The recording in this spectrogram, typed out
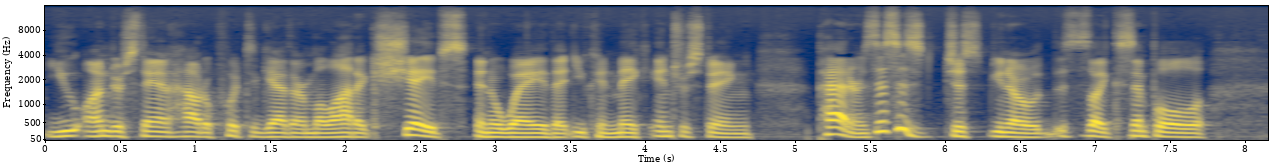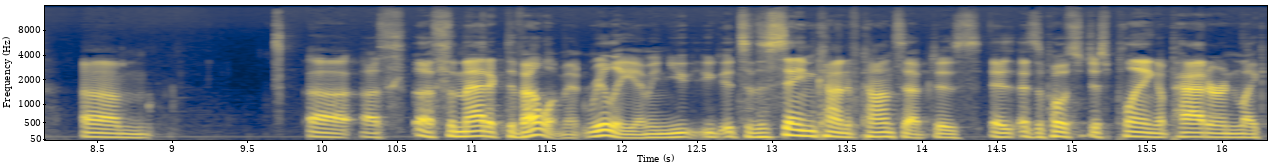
you understand how to put together melodic shapes in a way that you can make interesting patterns. This is just, you know, this is like simple um, uh, a, a thematic development. Really, I mean, you, you, it's the same kind of concept as, as as opposed to just playing a pattern. Like,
